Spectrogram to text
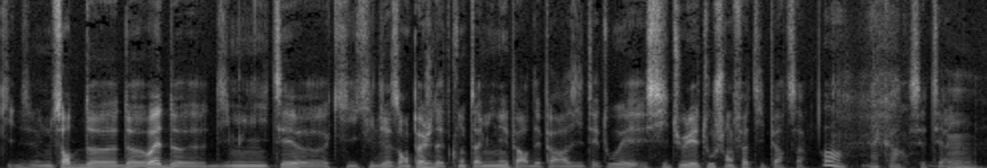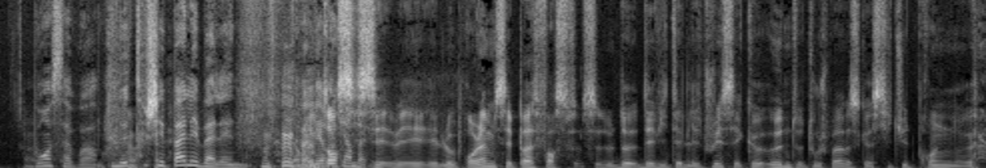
qui, une sorte de, de- ouais, de- d'immunité euh, qui, qui les empêche d'être contaminés par des parasites et tout. Et si tu les touches, en fait, ils perdent ça. Oh, d'accord. C'est terrible. Mm. Bon à savoir. Ne touchez pas les baleines. En même temps, si c'est- et le problème, c'est pas force d'éviter de les toucher, c'est que eux ne te touchent pas parce que si tu te prends une.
